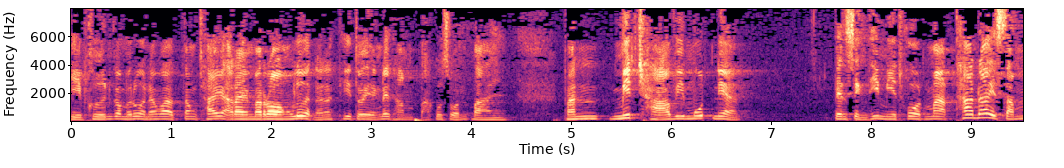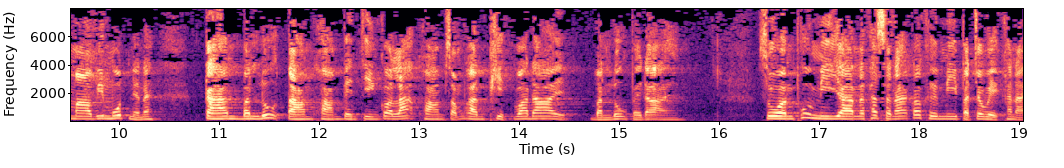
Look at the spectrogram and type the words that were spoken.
กี่พื้นก็ไม่รู้นะว่าต้องใช้อะไรมารองเลือดนะที่ตัวเองได้ทำปากุศลไปพันมิจฉาวิมุตต์เนี่ยเป็นสิ่งที่มีโทษมาก ถ้าได้สัมมาวิมุตต์เนี่ยนะการบรรลุตามความเป็นจริงก็ละความสำคัญผิดว่าได้บรรลุไปได้ ส่วนผู้มีญาณทัศนะก็คือมีปัจเจกขณะ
